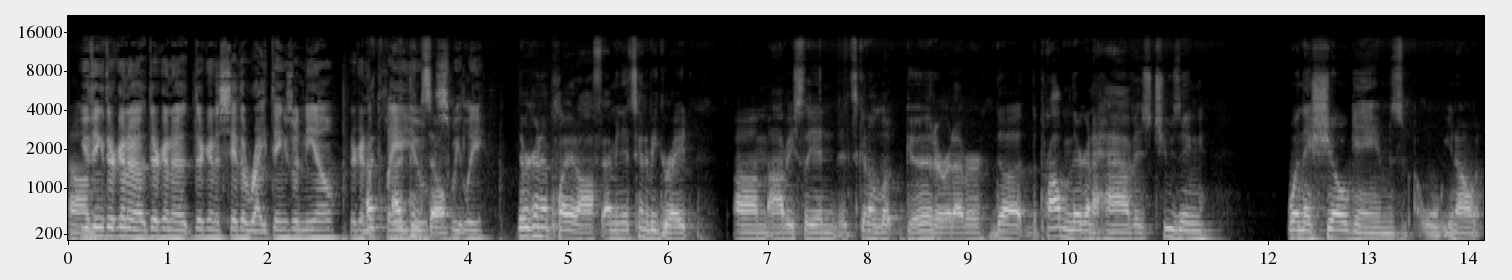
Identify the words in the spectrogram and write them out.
Um, You think they're gonna they're gonna they're gonna say the right things with Neo? They're gonna I- play I you so. sweetly. they're gonna play it off. I mean, it's gonna be great, um, obviously, and it's gonna look good or whatever. the The problem they're gonna have is choosing when they show games. You know,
